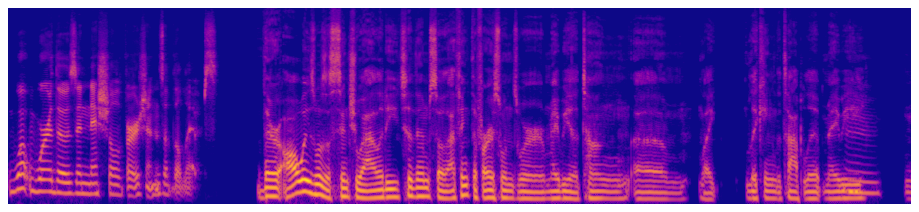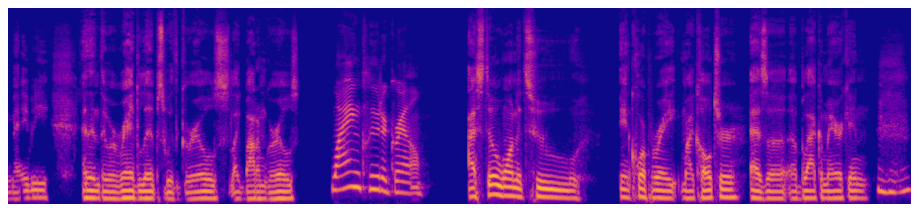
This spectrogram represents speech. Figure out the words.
What were those initial versions of the lips? there always was a sensuality to them so i think the first ones were maybe a tongue um like licking the top lip maybe Mm. maybe and then there were red lips with grills like bottom grills Why include a grill? I still wanted to incorporate my culture as a, a Black American Mhm.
